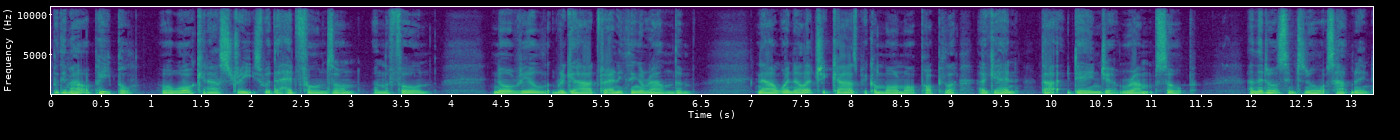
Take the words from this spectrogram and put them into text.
But the amount of people who are walking our streets with the headphones on and the phone, no real regard for anything around them. Now, when electric cars become more and more popular, again, that danger ramps up. And they don't seem to know what's happening.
